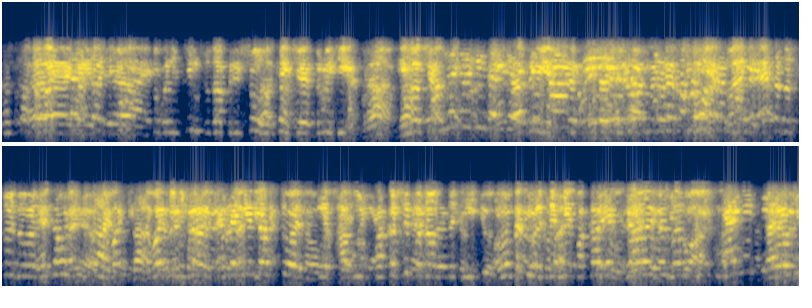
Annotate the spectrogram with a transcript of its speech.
Давайте сказать, что Валентин сюда пришел, в отличие от других. И вот сейчас да. Давайте не говорить, это недостойно. у вас. А вы покажи, пожалуйста, видео. То, которое ты мне показывал, это очень важно. Я не Короче,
